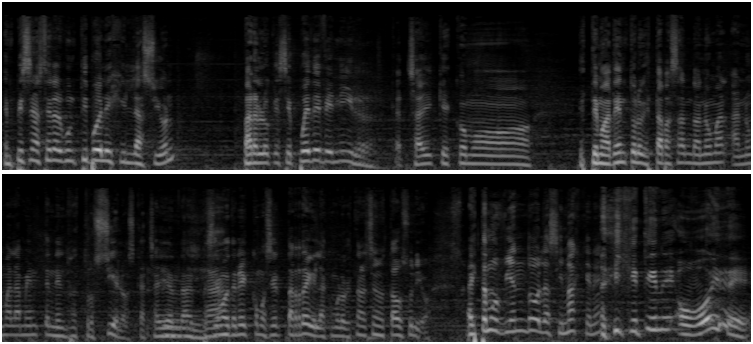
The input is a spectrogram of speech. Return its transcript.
empiecen a hacer algún tipo de legislación para lo que se puede venir, ¿cachai? Que es como estemos atentos a lo que está pasando anómal- anómalamente en nuestros cielos, ¿cachai? Mm. Empecemos a tener como ciertas reglas, como lo que están haciendo en Estados Unidos. Ahí estamos viendo las imágenes. ¿Y qué tiene ovoide?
